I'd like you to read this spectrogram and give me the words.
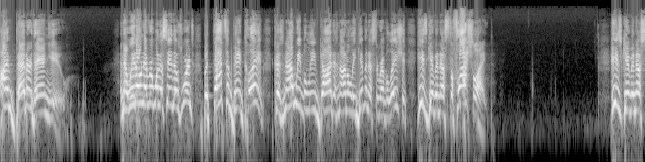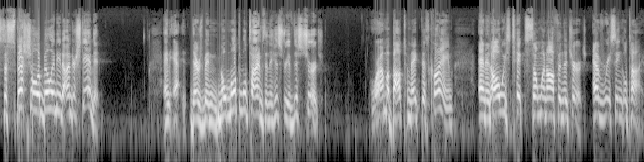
I'm better than you. And now we don't ever want to say those words, but that's a big claim because now we believe God has not only given us the revelation, He's given us the flashlight. He's given us the special ability to understand it. And uh, there's been multiple times in the history of this church where I'm about to make this claim and it always ticks someone off in the church every single time.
